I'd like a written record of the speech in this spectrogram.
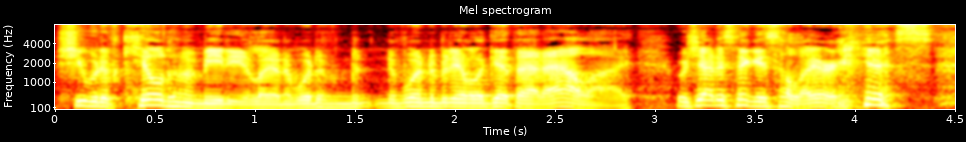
she would have killed him immediately, and I would have wouldn't have been able to get that ally, which I just think is hilarious.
